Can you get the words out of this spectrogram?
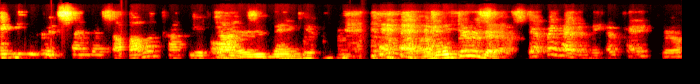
Maybe you could send us all a copy of I John's. will- Thank you. I will do that. Step ahead of me, okay? Yeah.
